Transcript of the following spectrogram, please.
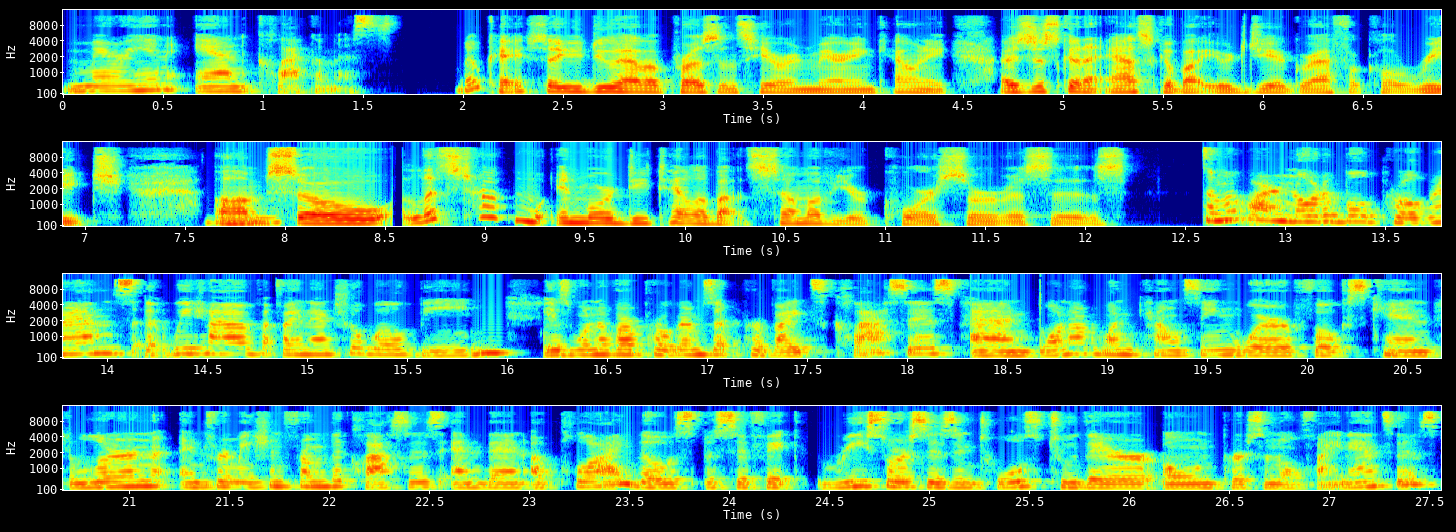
Marion, and Clackamas. Okay, so you do have a presence here in Marion County. I was just going to ask about your geographical reach. Um, mm-hmm. Um, so let's talk in more detail about some of your core services. Some of our notable programs that we have, Financial well-being is one of our programs that provides classes and one on one counseling where folks can learn information from the classes and then apply those specific resources and tools to their own personal finances.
